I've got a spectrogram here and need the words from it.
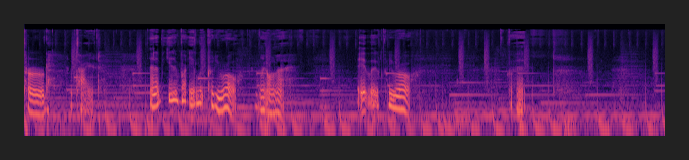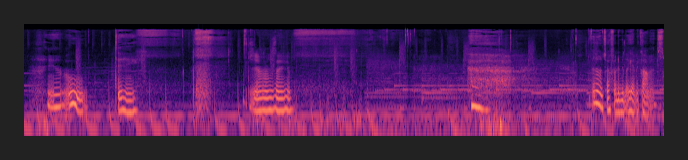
Turd. I'm tired. At the beginning part, it looked pretty raw. I'm not gonna lie. It looked pretty raw. But yeah. Ooh, dang. You know what? I know what y'all finna be like in the comments.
